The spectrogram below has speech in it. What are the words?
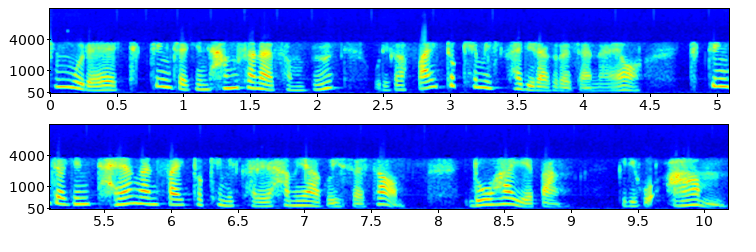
식물의 특징적인 항산화 성분 우리가 파이토케미칼이라 그러잖아요. 특징적인 다양한 파이토케미칼을 함유하고 있어서 노화 예방 그리고 암,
